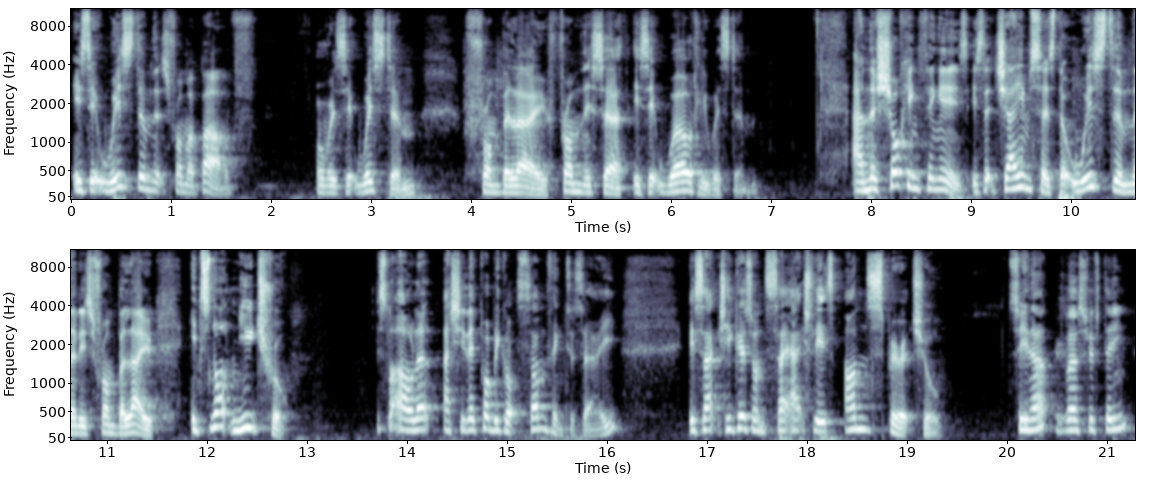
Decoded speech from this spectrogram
Is it wisdom that's from above, or is it wisdom from below, from this earth? Is it worldly wisdom? And the shocking thing is, is that James says that wisdom that is from below, it's not neutral. It's like, oh, actually, they've probably got something to say. It's actually goes on to say actually it's unspiritual. See that verse fifteen?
